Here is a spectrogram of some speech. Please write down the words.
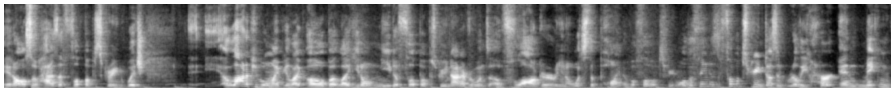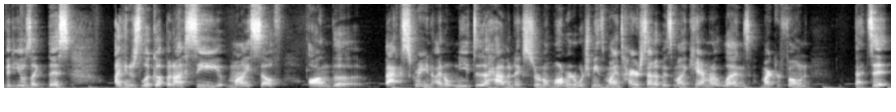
it also has a flip-up screen, which a lot of people might be like, oh, but like you don't need a flip-up screen. Not everyone's a vlogger. You know, what's the point of a flip-up screen? Well, the thing is, the flip-up screen doesn't really hurt. And making videos like this, I can just look up and I see myself on the back screen. I don't need to have an external monitor, which means my entire setup is my camera, lens, microphone, that's it.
